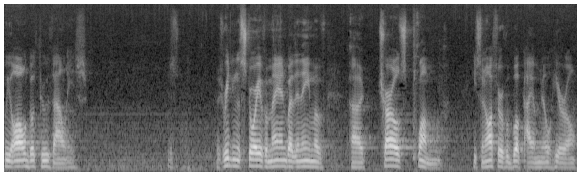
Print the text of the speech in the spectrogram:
We all go through valleys. I was reading the story of a man by the name of uh, Charles Plumb. He's an author of a book, I Am No Hero.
